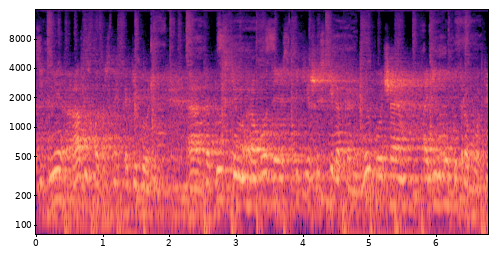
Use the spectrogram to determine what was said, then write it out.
с разных возрастных категорий. Э, Допустим, работая с 5-6 мы получаем один опыт работы.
